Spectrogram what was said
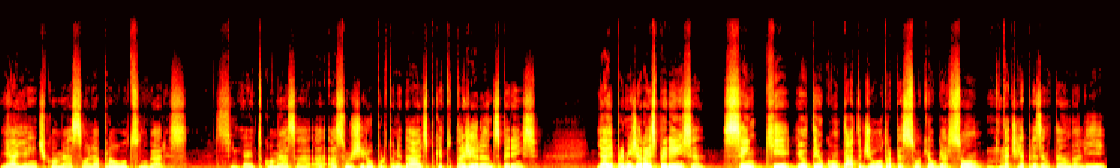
E aí a gente começa a olhar para outros lugares. Sim. E aí tu começa a, a surgir oportunidades porque tu está gerando experiência. E aí para mim gerar experiência sem que eu tenha o contato de outra pessoa que é o garçom uhum. que está te representando ali,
